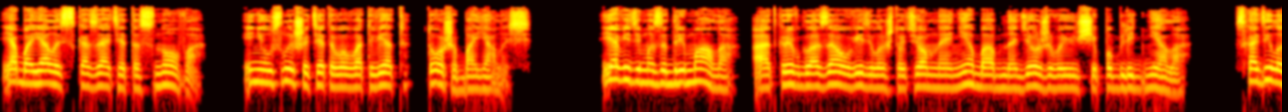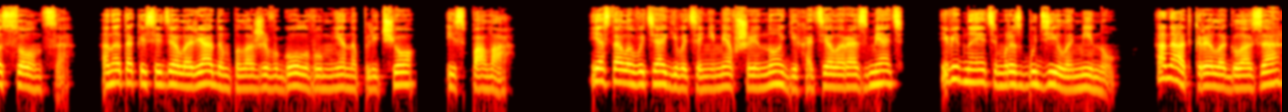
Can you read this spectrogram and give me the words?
Я боялась сказать это снова, и не услышать этого в ответ тоже боялась. Я, видимо, задремала, а, открыв глаза, увидела, что темное небо обнадеживающе побледнело. Сходило солнце, она так и сидела рядом, положив голову мне на плечо, и спала. Я стала вытягивать онемевшие ноги, хотела размять, и, видно, этим разбудила Мину. Она открыла глаза,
